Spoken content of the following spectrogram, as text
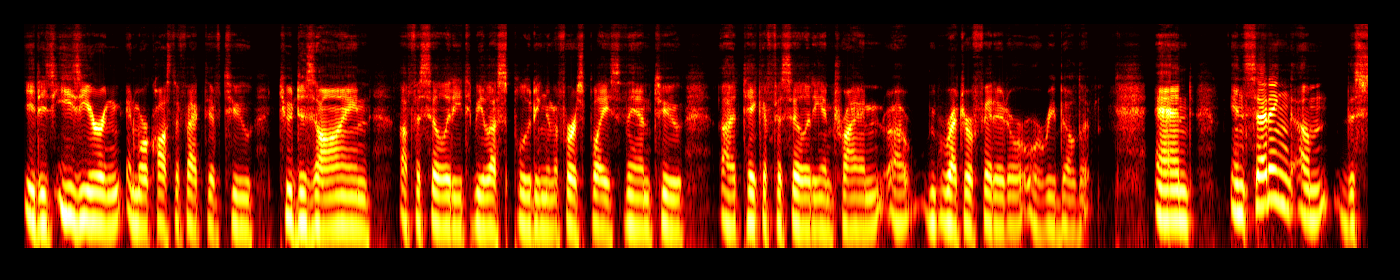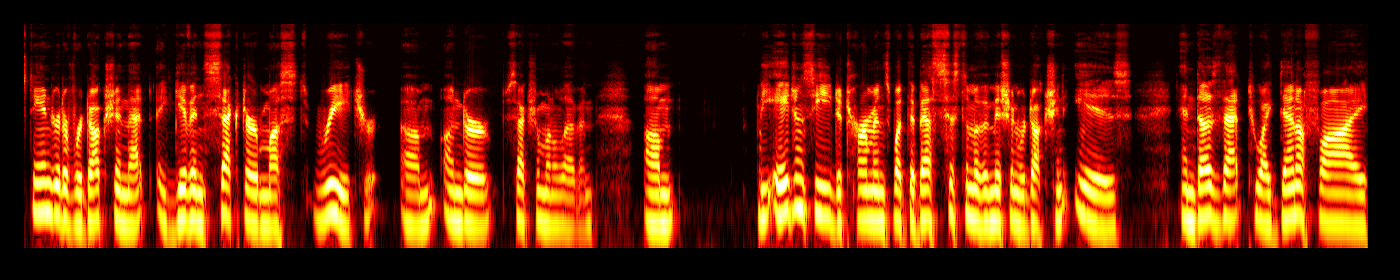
it is easier and, and, more cost effective to to design a facility to be less polluting in the first place than to uh, take a facility and try and uh, retrofit it or, or, rebuild it. And in setting um, the standard of reduction that a given sector must reach, um, under Section 111. The agency determines what the best system of emission reduction is and does that to identify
